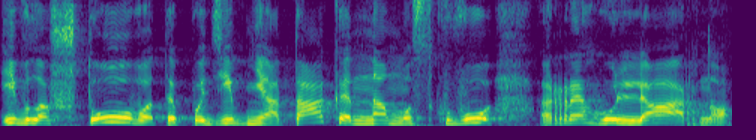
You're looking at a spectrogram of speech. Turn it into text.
і влаштовувати подібні атаки на Москву регулярно.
